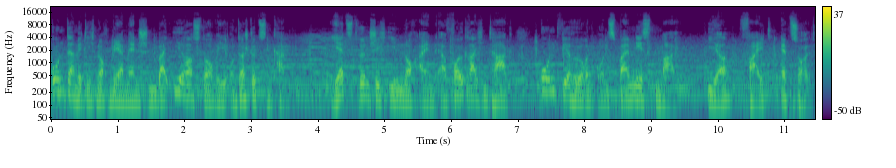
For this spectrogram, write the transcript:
und damit ich noch mehr Menschen bei ihrer Story unterstützen kann. Jetzt wünsche ich Ihnen noch einen erfolgreichen Tag und wir hören uns beim nächsten Mal. Ihr Veit Etzold.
